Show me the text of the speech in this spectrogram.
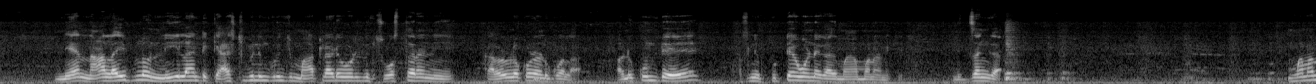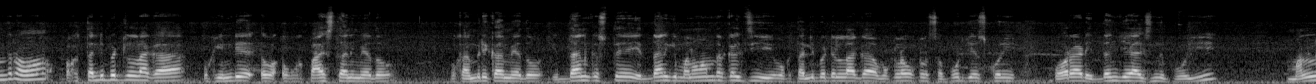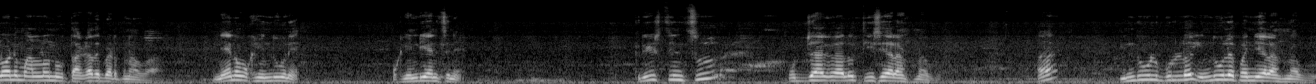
నేను నా లైఫ్లో నీలాంటి క్యాస్ట్ ఫీలింగ్ గురించి మాట్లాడేవాడిని చూస్తానని కళ్ళలో కూడా అనుకోవాలా? అనుకుంటే అసలు నేను పుట్టేవాడినే కాదు మా అమ్మ నాన్నకి. నిజంగా. మనందరం ఒక తల్లి బిడ్డలాగా ఒక ఇండియా ఒక పాకిస్తాన్ మీదో ఒక అమెరికా మీదో యుద్ధానికి వస్తే యుద్ధానికి మనం అందరం కలిసి ఒక తల్లి బిడ్డలాగా ఒకరు ఒకరు సపోర్ట్ చేసుకొని పోరాడి యుద్ధం చేయాల్సింది పోయి మనలోని మనలో నువ్వు తగద పెడుతున్నావా? నేను ఒక హిందువునే. ఒక ఇండియన్స్నే క్రిస్టియన్స్ ఉద్యోగాలు తీసేయాలంటున్నావు. హిందువుల గుళ్ళో హిందువులే పనిచేయాలంటున్నావు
